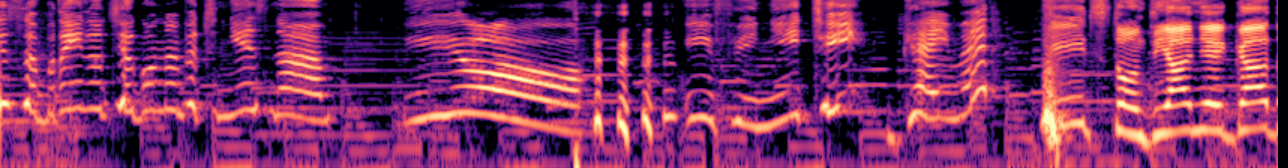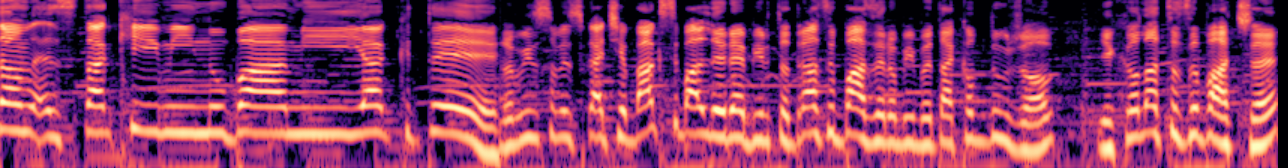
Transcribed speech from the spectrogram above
jest za brainrot? Ja go nawet nie znam. Jo! Infinity? Gamer? Idź stąd, ja nie gadam z takimi nubami jak ty. Robimy sobie, słuchajcie, maksymalny rebirt, od razu bazę robimy taką dużą. Niech ona to zobaczy.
